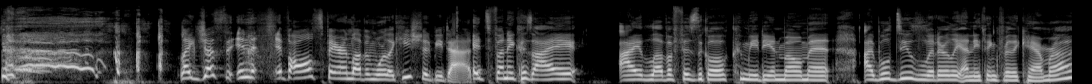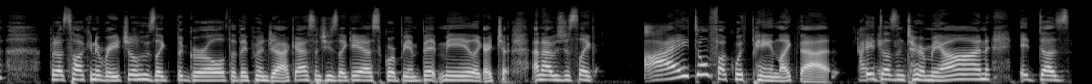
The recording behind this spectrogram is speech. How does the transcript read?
like just in if all's fair in love and war, like he should be dead. it's funny because I I love a physical comedian moment. I will do literally anything for the camera. But I was talking to Rachel, who's like the girl that they put in Jackass, and she's like, "Yeah, Scorpion bit me." Like I, ch-. and I was just like, I don't fuck with pain like that. I it doesn't turn me on. It does.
